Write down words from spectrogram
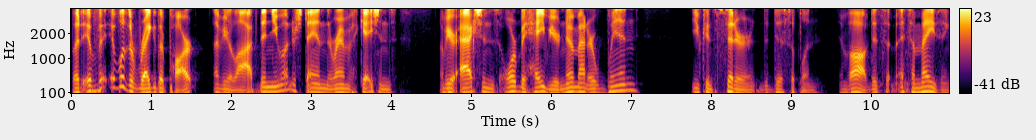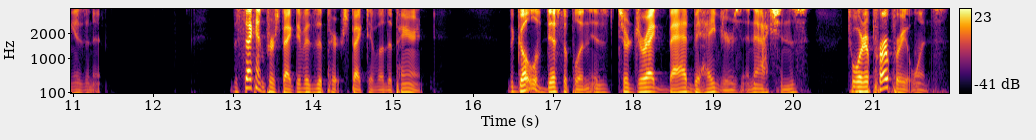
But if it was a regular part of your life, then you understand the ramifications of your actions or behavior no matter when you consider the discipline involved. It's it's amazing, isn't it? The second perspective is the perspective of the parent. The goal of discipline is to direct bad behaviors and actions toward appropriate ones.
